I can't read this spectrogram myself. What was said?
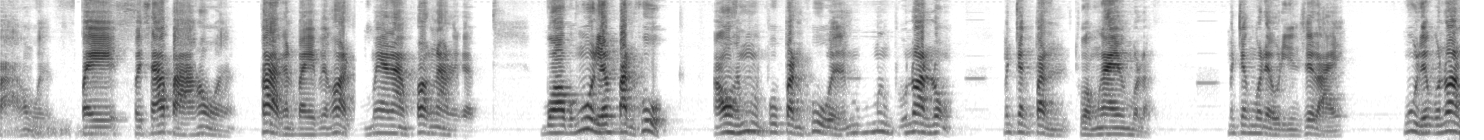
ป่าเฮาว่าไปไปสาป่าเฮาว่าพากันไปไปฮอดแม่น้ำคลองน้ำเลยครับบ่อบงูเหลี่ยมปั่นคู่ เอาให้มึงผู้ปั่นคู่ไว้มึงผู้นอนลง มันจังปั่นถ่วมง่ายมันหมดละมันจังบ่ได้เอาดินเสียหลายงูเหลี่ยมก็นอน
